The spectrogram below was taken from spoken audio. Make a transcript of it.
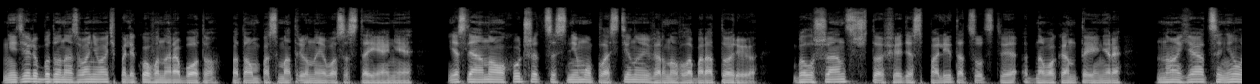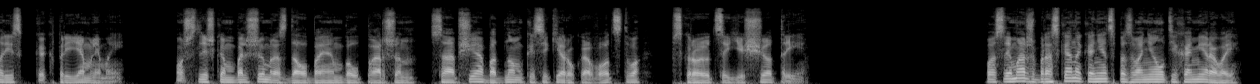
Неделю буду названивать Полякову на работу, потом посмотрю на его состояние. Если оно ухудшится, сниму пластину и верну в лабораторию. Был шанс, что Федя спалит отсутствие одного контейнера, но я оценил риск как приемлемый. Уж слишком большим раздолбаем был Паршин. Сообщи об одном косяке руководству, вскроются еще три. После марш-броска наконец позвонил Тихомировой.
